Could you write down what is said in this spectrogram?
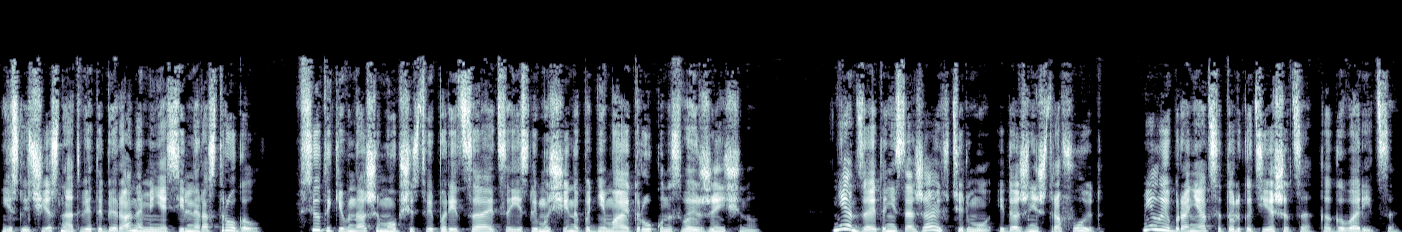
Если честно, ответ Абирана меня сильно растрогал. все таки в нашем обществе порицается, если мужчина поднимает руку на свою женщину. Нет, за это не сажают в тюрьму и даже не штрафуют. Милые бронятся, только тешатся, как говорится.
